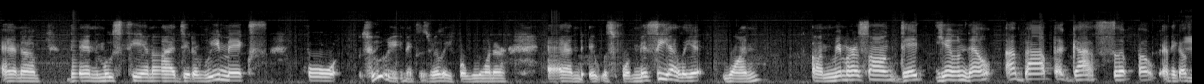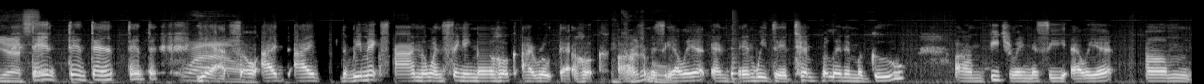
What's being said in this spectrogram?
And um, then Mousse T and I did a remix for two remixes really for Warner. And it was for Missy Elliott, one. Um, remember her song, Did You Know About the Gossip Folk? And it goes, Yes. dun, dun, dun, dun, dun. Wow. Yeah, so I, I, the remix, I'm the one singing the hook. I wrote that hook uh, for Missy Elliott. And then we did Timbaland and Magoo um, featuring Missy Elliott. Um,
